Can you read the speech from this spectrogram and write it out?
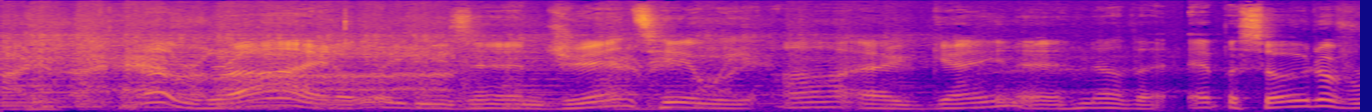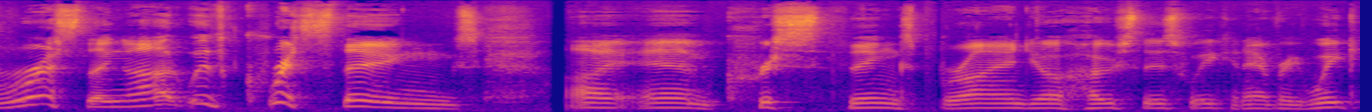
I do the hammer All right, ladies and gents, here we are again. Another episode of Wrestling Art with Chris Things. I am Chris Things Brian, your host this week and every week,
